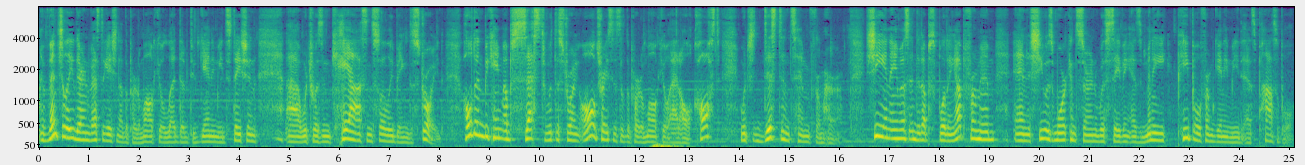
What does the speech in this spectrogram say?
Eventually, their investigation of the protomolecule led them to Ganymede Station, uh, which was in chaos and slowly being destroyed. Holden became obsessed with destroying all traces of the protomolecule at all cost, which distanced him from her. She and Amos ended up splitting up from him, and she was more concerned with saving as many people from Ganymede as possible.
